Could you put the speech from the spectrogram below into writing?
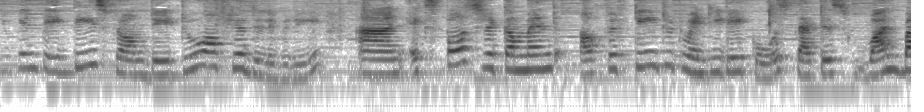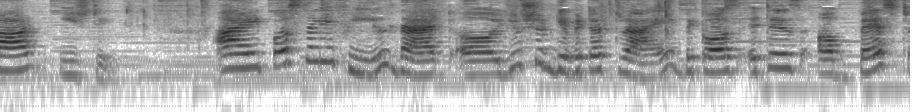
You can take these from day 2 of your delivery and experts recommend a 15 to 20 day course that is 1 bar each day. I personally feel that uh, you should give it a try because it is a best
